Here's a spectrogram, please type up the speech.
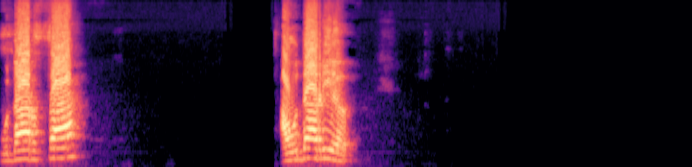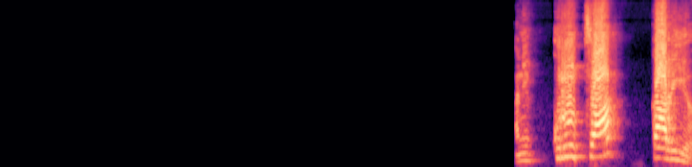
उदारचा औदार्य. आणि क्रूचा कार्य.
